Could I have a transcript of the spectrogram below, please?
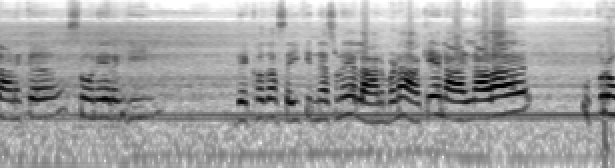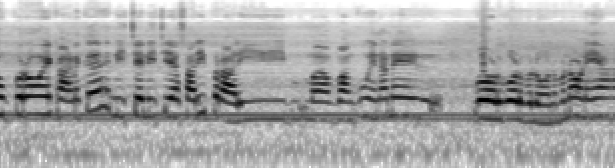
ਕਣਕ ਸੋਨੇ ਰੰਗੀ ਦੇਖੋ ਤਾਂ ਸਹੀ ਕਿੰਨਾ ਸੋਹਣਾ ਐਲਾਨ ਬਣਾ ਕੇ ਨਾਲ ਨਾਲ ਆ ਉੱਪਰੋਂ ਉੱਪਰੋਂ ਇਹ ਕਣਕ, ਨੀਚੇ ਨੀਚੇ ਆ ਸਾਰੀ ਪਰਾਲੀ ਵਾਂਗੂ ਇਹਨਾਂ ਨੇ ਗੋਲ ਗੋਲ ਬਲੂਨ ਬਣਾਉਣੇ ਆ।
